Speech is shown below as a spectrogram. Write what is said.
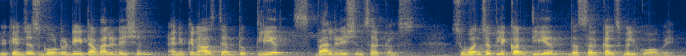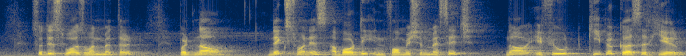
you can just go to data validation and you can ask them to clear validation circles. So once you click on clear, the circles will go away. So this was one method. But now next one is about the information message. Now if you keep a cursor here,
